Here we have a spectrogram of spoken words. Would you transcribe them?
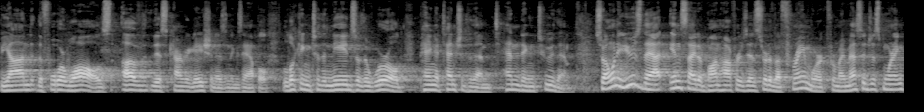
beyond the four walls of this congregation, as an example, looking to the needs of the world, paying attention to them, tending to them. So I want to use that insight of Bonhoeffer's as sort of a framework for my message this morning,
